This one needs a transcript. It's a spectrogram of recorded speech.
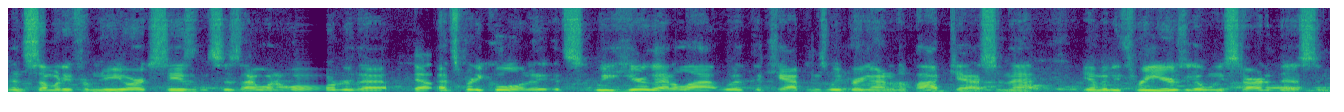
and somebody from New York sees it and says, "I want to order that." Yep. That's pretty cool. And it's we hear that a lot with the captains we bring onto the podcast, and that you know maybe three years ago when we started this, and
